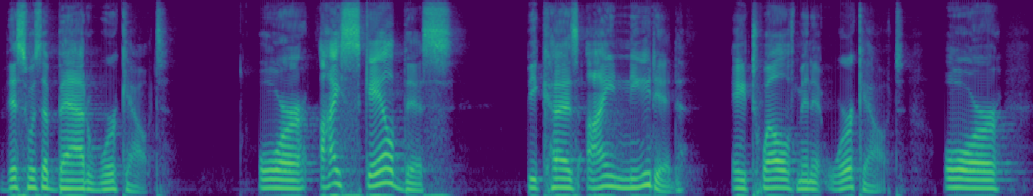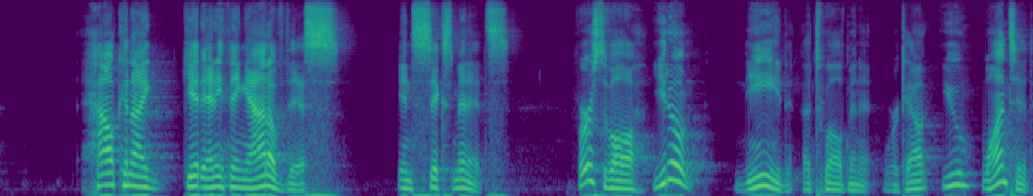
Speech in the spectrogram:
this was a bad workout or I scaled this because I needed a 12 minute workout or how can I get anything out of this in six minutes? First of all, you don't need a 12 minute workout. You wanted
